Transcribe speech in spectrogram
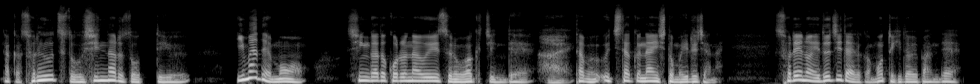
なんかそれ打つと牛になるぞっていう今でも新型コロナウイルスのワクチンではい。多分打ちたくない人もいるじゃない。それの江戸時代とかもっとひどい版で、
